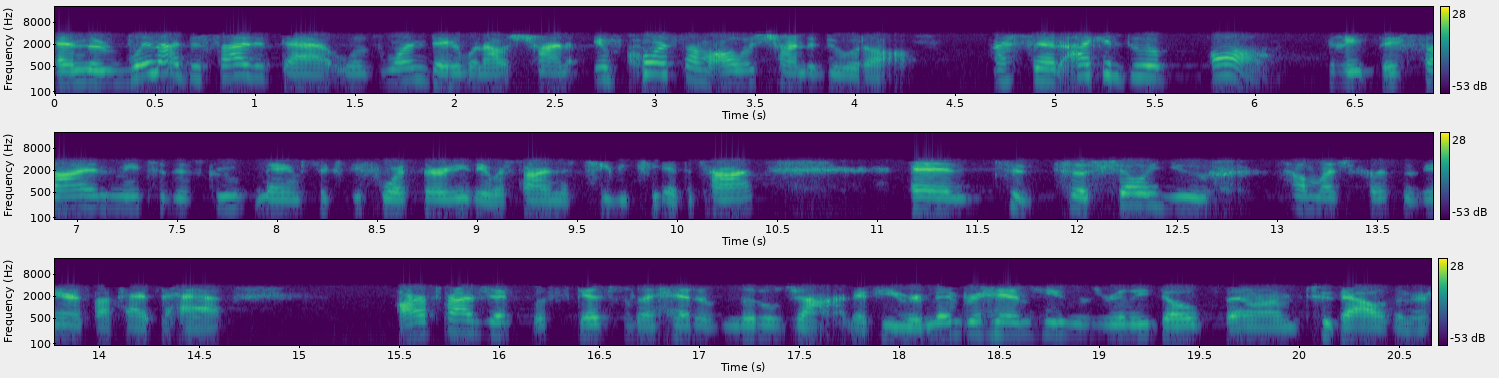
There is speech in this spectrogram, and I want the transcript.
And the, when I decided that was one day when I was trying to. Of course, I'm always trying to do it all. I said I can do it all. They, they signed me to this group named 6430. They were signed to TVT at the time, and to to show you how much perseverance I've had to have. Our project was scheduled ahead of Lil Jon. If you remember him, he was really dope. Um, 2000 or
